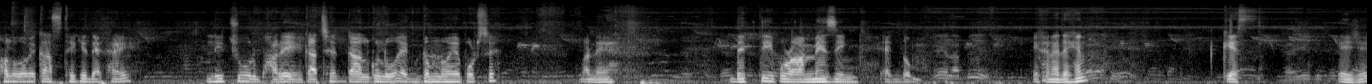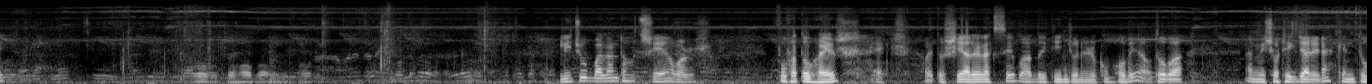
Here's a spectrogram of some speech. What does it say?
ভালোভাবে কাছ থেকে দেখায়। লিচুর ভারে গাছের ডালগুলো একদম নয়ে পড়ছে। মানে দেখতেই পুরো আমেজিং একদম। এখানে দেখেন কেস। এই যে। লিচু বাগানটা হচ্ছে আমার ফুফাতো ভাইয়ের এক হয়তো শেয়ারে রাখছে বা দুই তিনজন এরকম হবে, অথবা আমি সঠিক জানি না, কিন্তু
